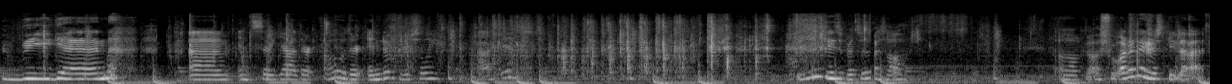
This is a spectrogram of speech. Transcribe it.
vegan. Um, and so yeah, they're, oh, they're individually packaged. These, these bristles are soft. Oh gosh, why did I just do that?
